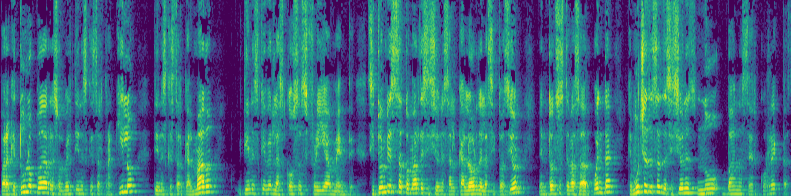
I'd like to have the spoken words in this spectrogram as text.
Para que tú lo puedas resolver tienes que estar tranquilo, tienes que estar calmado tienes que ver las cosas fríamente. Si tú empiezas a tomar decisiones al calor de la situación, entonces te vas a dar cuenta que muchas de esas decisiones no van a ser correctas.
